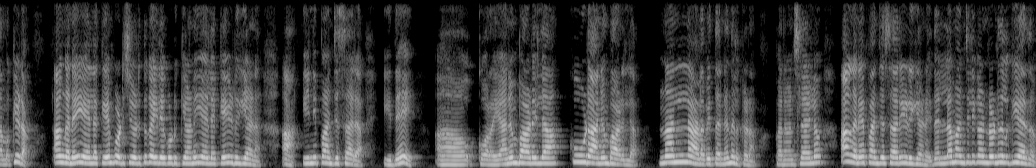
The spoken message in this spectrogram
നമുക്ക് ഇടാം. അങ്ങനെ ഏലക്കയും പൊടിച്ചെടുത്ത് കയ്യിലേക്ക് കൊടുക്കുകയാണ്. ഏലക്ക ഇടുകയാണ്. ആ ഇനി പഞ്ചസാര. ഇതേ കുറയാനും പാടില്ല കൂടാനും പാടില്ല. നല്ല അളവിൽ തന്നെ നിൽക്കണം. പറഞ്ഞ മനസ്സിലായല്ലോ? അങ്ങനെ പഞ്ചസാര ഇടുകയാണ്. ഇതെല്ലാം അഞ്ജലി കണ്ടുകൊണ്ട് നിൽക്കുകയായിരുന്നു.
